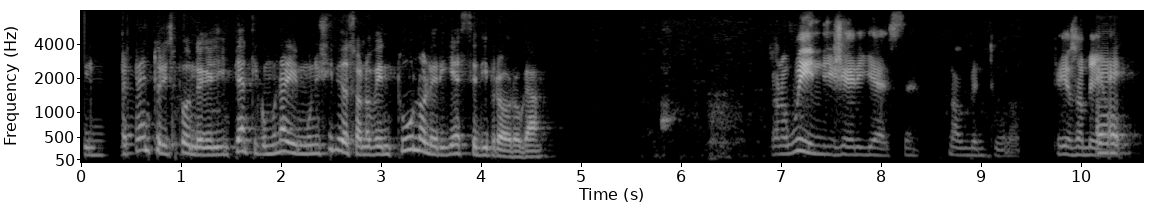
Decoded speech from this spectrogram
Il intervento risponde che gli impianti comunali del municipio sono 21 le richieste di proroga. Sono 15 richieste no 21 che io sapevo Eh,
